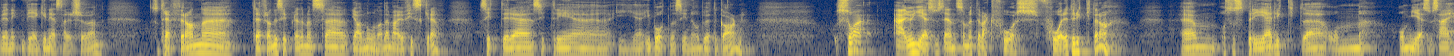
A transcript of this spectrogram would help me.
ved, ved Genesaretsjøen så treffer han, treffer han disiplene, mens ja, noen av dem er jo fiskere. Sitter, sitter i, i, i, båtene sine og bøter garn. Så er jo Jesus en som etter hvert får, får et rykte, da. Um, og så sprer ryktet om, om Jesus seg.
